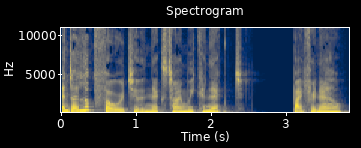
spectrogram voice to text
and I look forward to the next time we connect. Bye for now.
